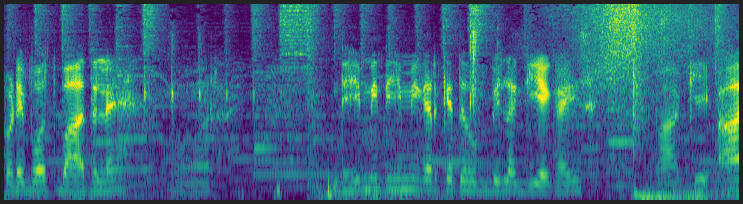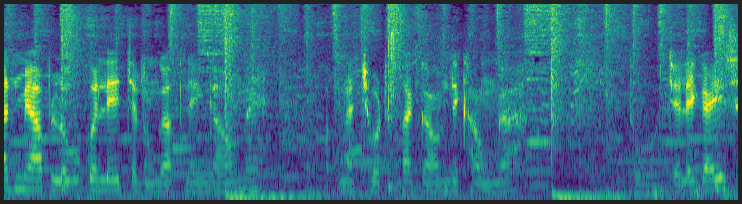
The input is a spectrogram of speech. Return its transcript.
थोड़े बहुत बादल हैं और धीमी धीमी करके धूप भी लगी है गाइस बाकी आज मैं आप लोगों को ले चलूँगा अपने गाँव में, अपना छोटा सा गाँव दिखाऊँगा। तो चले गाइस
